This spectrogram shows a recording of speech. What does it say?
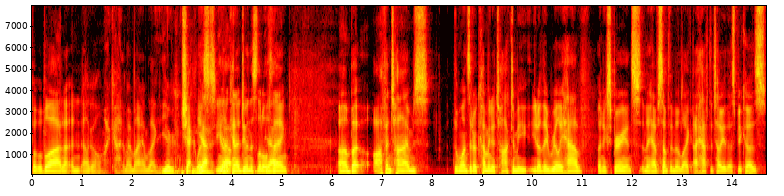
blah, blah, blah. And, I- and I'll go, oh my God, in my mind, I'm like, You're- checklist, yeah, you know, yeah. kind of doing this little Yeah. thing. Um, but oftentimes, the ones that are coming to talk to me, you know, they really have an experience and they have something they're like, I have to tell you this because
